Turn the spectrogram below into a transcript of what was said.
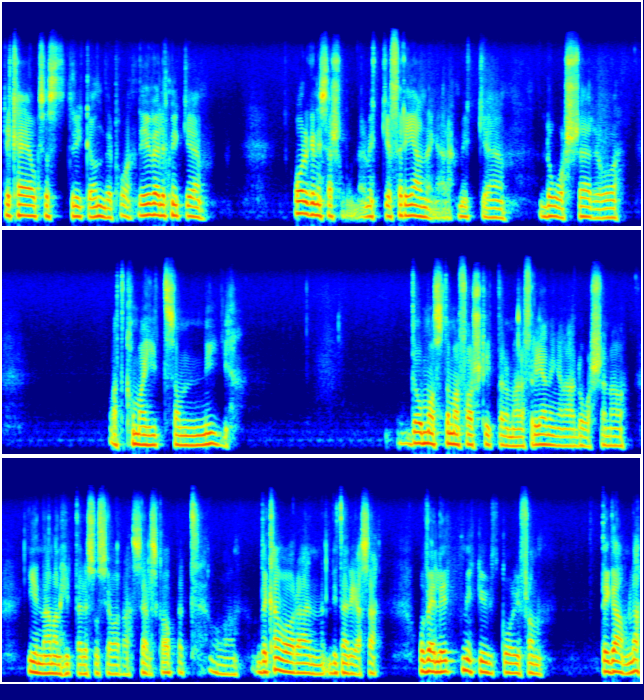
det kan jag också stryka under på. Det är väldigt mycket organisationer, mycket föreningar, mycket loger och att komma hit som ny. Då måste man först hitta de här föreningarna, logerna, innan man hittar det sociala sällskapet. Och det kan vara en liten resa. Och väldigt mycket utgår ifrån det gamla.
